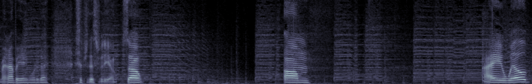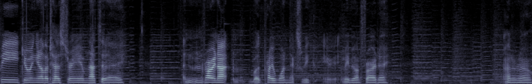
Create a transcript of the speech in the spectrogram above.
might not be any more today, except for this video. So, um. I will be doing another test stream, not today. And probably not, but probably one next week. Maybe on Friday. I don't know.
